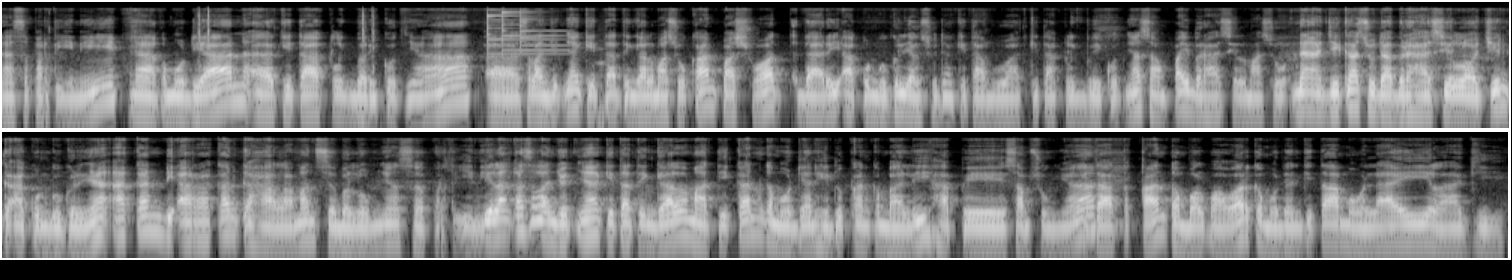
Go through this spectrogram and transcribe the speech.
Nah, seperti ini. Nah, kemudian uh, kita klik berikutnya. Uh, selanjutnya kita tinggal masukkan password dari akun Google yang sudah kita buat. Kita klik berikutnya sampai berhasil masuk. Nah, jika sudah berhasil login ke akun Google-nya akan diarahkan ke halaman sebelumnya seperti ini. Di langkah selanjutnya kita tinggal matikan kemudian hidupkan kembali HP Samsungnya. Kita tekan tombol power kemudian kita mulai lagi.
